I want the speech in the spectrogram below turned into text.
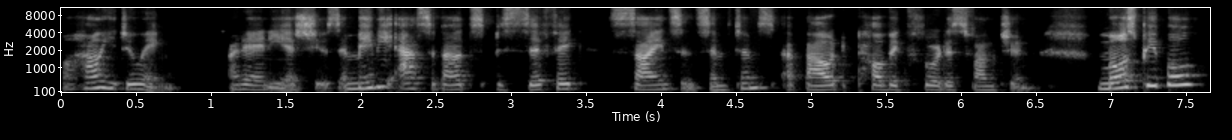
well, how are you doing? Are there any issues? And maybe ask about specific signs and symptoms about pelvic floor dysfunction. Most people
